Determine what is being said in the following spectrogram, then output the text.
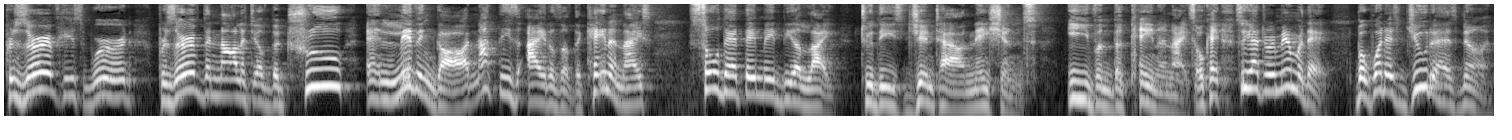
preserve his word, preserve the knowledge of the true and living God, not these idols of the Canaanites, so that they may be a light to these Gentile nations, even the Canaanites. Okay, so you have to remember that. But what has Judah has done?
